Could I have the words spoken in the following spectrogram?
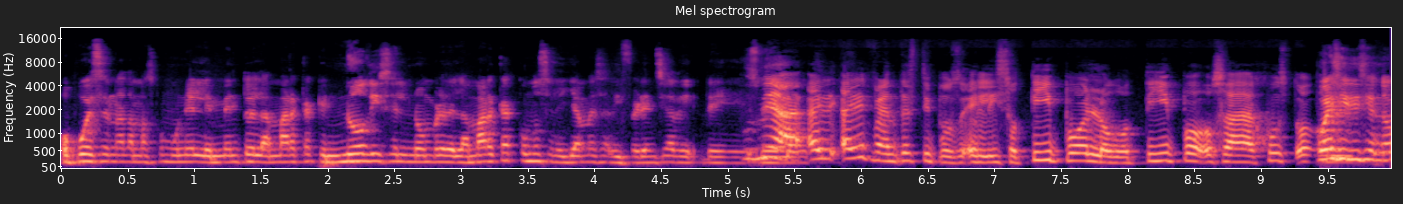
o puede ser nada más como un elemento de la marca que no dice el nombre de la marca. ¿Cómo se le llama esa diferencia de...? de Pues de mira, hay, hay diferentes tipos, el isotipo, el logotipo, o sea, justo... Puedes ir diciendo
